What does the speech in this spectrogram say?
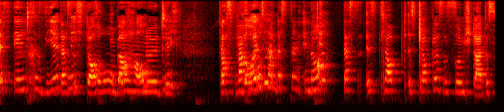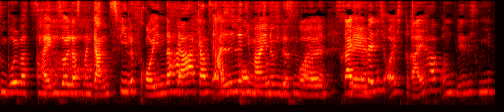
Es interessiert Das mich ist doch so überhaupt unnötig. nicht. Das, warum Leute- muss man das dann in No? das ist glaubt ich glaube das ist so ein Statussymbol was zeigen soll dass man ganz viele Freunde hat Ja, ganz die ehrlich, ich alle die so Meinung viele wissen Freunde. wollen Es reicht Nee. mir, wenn ich euch drei habe und will ich nie.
